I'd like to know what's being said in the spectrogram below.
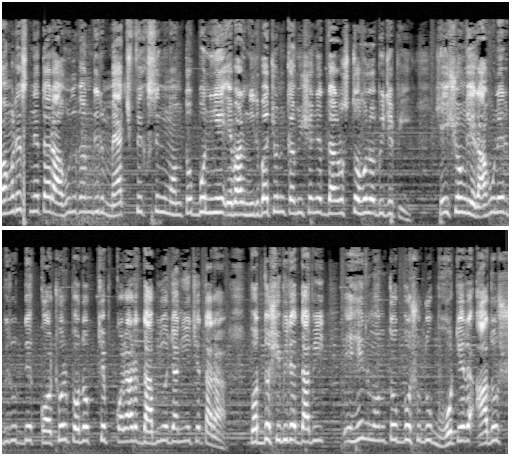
কংগ্রেস নেতা রাহুল গান্ধীর ম্যাচ ফিক্সিং মন্তব্য নিয়ে এবার নির্বাচন কমিশনের দ্বারস্থ হল বিজেপি। সেই সঙ্গে রাহুলের বিরুদ্ধে কঠোর পদক্ষেপ করার দাবিও জানিয়েছে তারা। পদ্ম শিবিরের দাবি, এহেন মন্তব্য শুধু ভোটের আদর্শ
